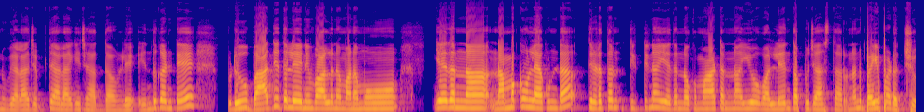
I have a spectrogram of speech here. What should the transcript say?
నువ్వు ఎలా చెప్తే అలాగే చేద్దాంలే. ఎందుకంటే ఇప్పుడు బాధ్యత లేని వాళ్ళను మనము ఏదన్నా నమ్మకం లేకుండా తిడత తిట్టినా ఏదన్నా ఒక మాట అన్నా అయ్యో వాళ్ళు ఏం తప్పు చేస్తారు అని భయపడచ్చు.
